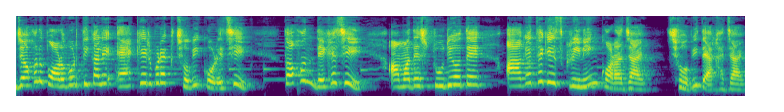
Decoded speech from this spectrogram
যখন পরবর্তীকালে একের পর এক ছবি করেছি, তখন দেখেছি আমাদের স্টুডিওতে আগে থেকে স্ক্রিনিং করা যায়, ছবি দেখা যায়।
